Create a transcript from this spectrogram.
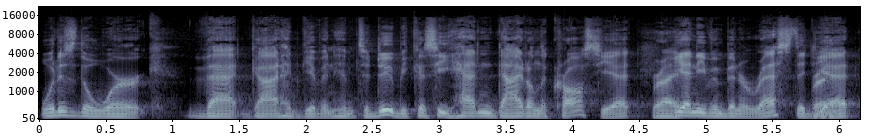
what is the work that God had given him to do? Because he hadn't died on the cross yet. Right. He hadn't even been arrested Right. yet.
